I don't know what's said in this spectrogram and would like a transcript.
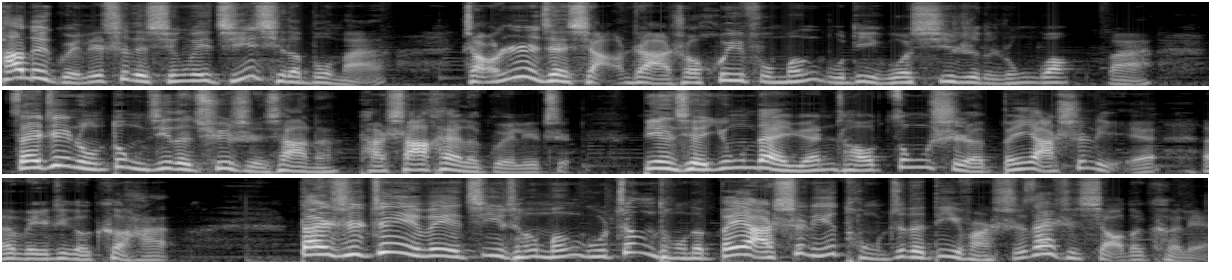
他对鬼力士的行为极其的不满，整日就想着说恢复蒙古帝国昔日的荣光。哎，在这种动机的驱使下呢，他杀害了鬼力士，并且拥戴元朝宗室本雅失里为这个可汗。但是这位继承蒙古正统的本雅失里统治的地方实在是小得可怜。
